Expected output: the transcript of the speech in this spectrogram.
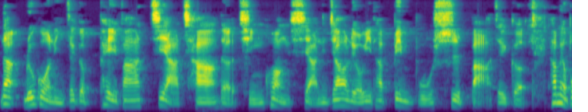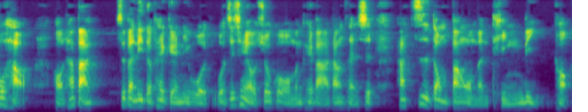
那如果你这个配发价差的情况下，你就要留意，它并不是把这个它没有不好哦，它把。资本利得配给你，我我之前有说过，我们可以把它当成是它自动帮我们停利，好。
